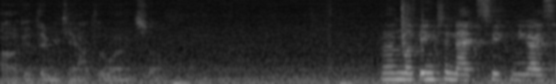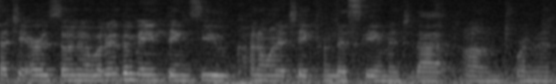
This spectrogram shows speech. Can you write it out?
uh, good thing we came out to the win. So. And then looking to next week when you guys head to Arizona, what are the main things you kind of want to take from this game into that um, tournament?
